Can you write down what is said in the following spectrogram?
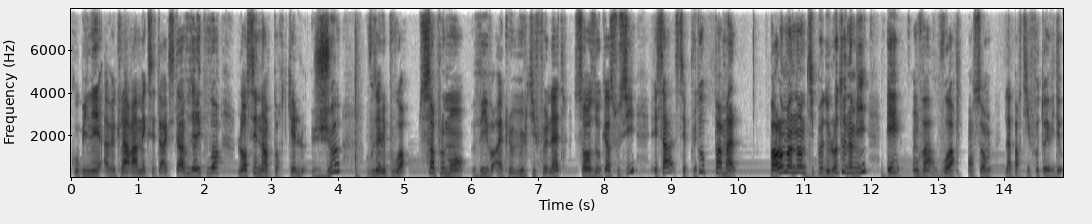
combiné avec la RAM, etc., etc. Vous allez pouvoir lancer n'importe quel jeu, vous allez pouvoir simplement vivre avec le multi-fenêtre sans aucun souci, et ça, c'est plutôt pas mal. Parlons maintenant un petit peu de l'autonomie et on va voir ensemble la partie photo et vidéo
